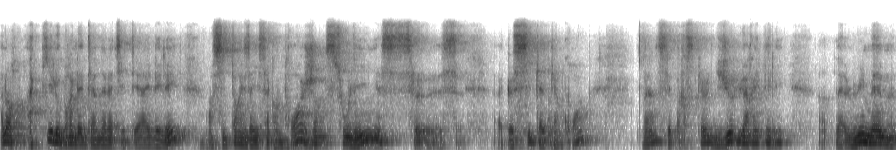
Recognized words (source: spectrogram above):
Alors, à qui le bras de l'Éternel a été révélé En citant Isaïe 53, Jean souligne que si quelqu'un croit, hein, c'est parce que Dieu lui a révélé. Lui-même,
